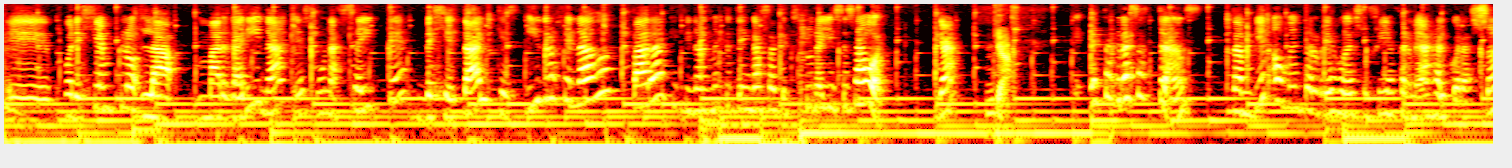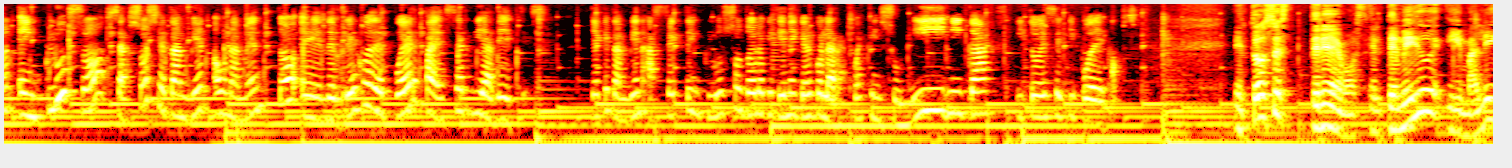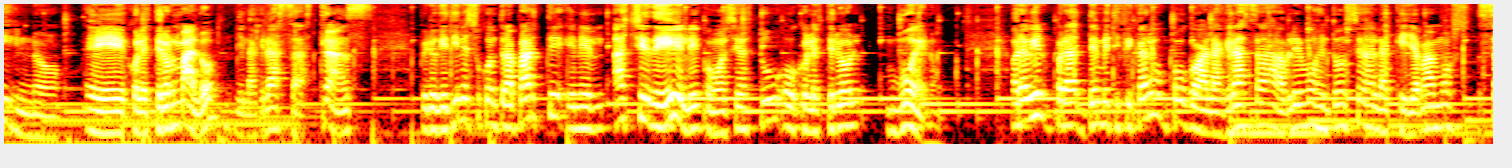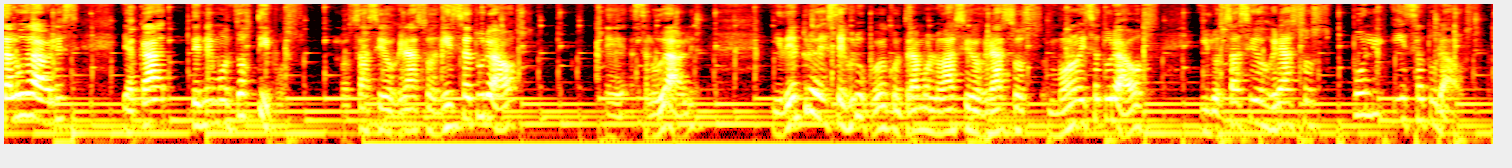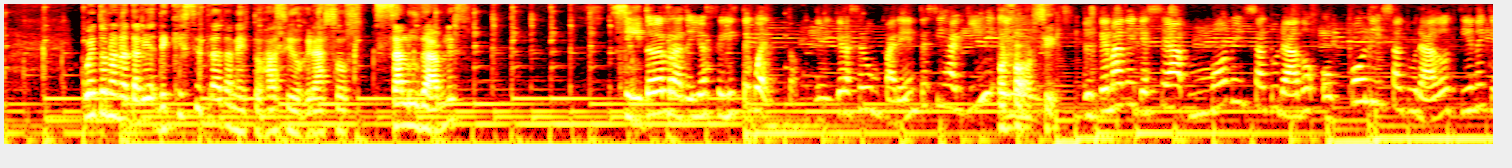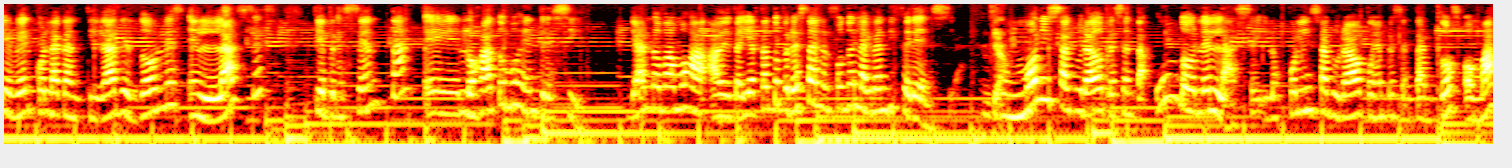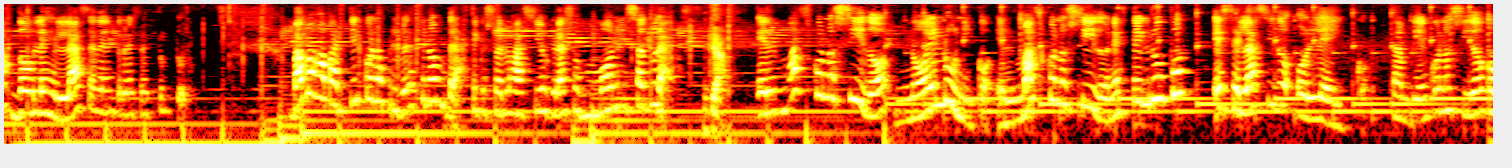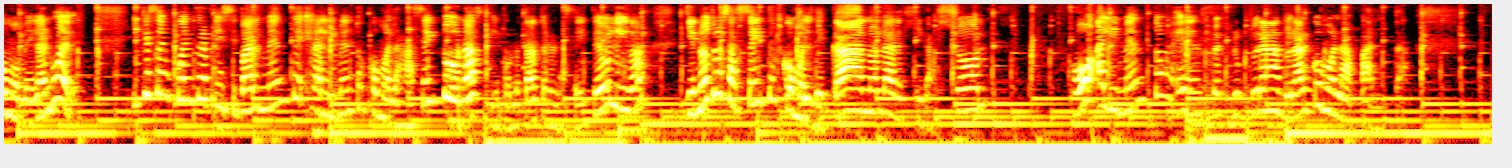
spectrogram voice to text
Por ejemplo, la margarina es un aceite vegetal que es hidrogenado para que finalmente tenga esa textura y ese sabor. ¿ya? Ya. Estas grasas trans también aumenta el riesgo de sufrir enfermedades al corazón e incluso se asocia también a un aumento eh, del riesgo de poder padecer diabetes, ya que también afecta incluso todo lo que tiene que ver con la respuesta insulínica y todo ese tipo de cosas. Entonces tenemos el temido y maligno eh, colesterol malo y las grasas trans, pero que tiene su contraparte en el HDL, como decías tú, o colesterol bueno. Ahora bien, para desmitificar un poco a las grasas, hablemos entonces a las que llamamos saludables. Y acá tenemos dos tipos, los ácidos grasos insaturados, eh, saludables, y dentro de ese grupo encontramos los ácidos grasos monoinsaturados y los ácidos grasos poliinsaturados. Cuéntanos Natalia, ¿de qué se tratan estos ácidos grasos saludables? Sí, todo el rato, yo feliz te cuento. Eh, quiero hacer un paréntesis aquí. Por Eh, favor, sí. El tema de que sea monoinsaturado o poliinsaturado tiene que ver con la cantidad de dobles enlaces que presentan eh, los átomos entre sí. Ya no vamos a, a detallar tanto, pero esa en el fondo es la gran diferencia. Un monoinsaturado presenta un doble enlace y los poliinsaturados pueden presentar dos o más dobles enlaces dentro de su estructura. Vamos a partir con los primeros que nombraste, que son los ácidos grasos monoinsaturados. Ya. El más conocido, no el único, el más conocido en este grupo es el ácido oleico, también conocido como omega 9, y que se encuentra principalmente en alimentos como las aceitunas y por lo tanto en el aceite de oliva, y en otros aceites como el de cánola, de girasol o alimentos en su estructura natural como la palta.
